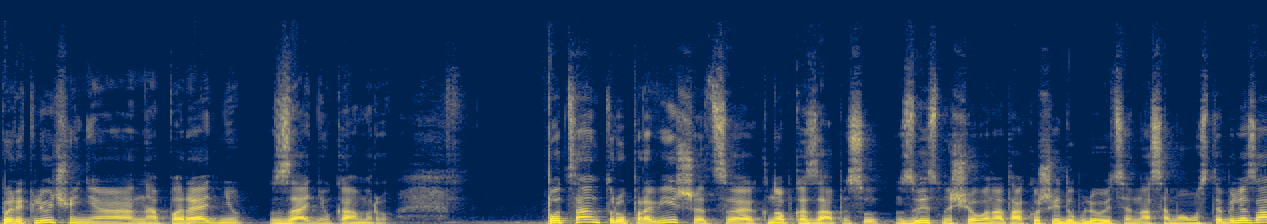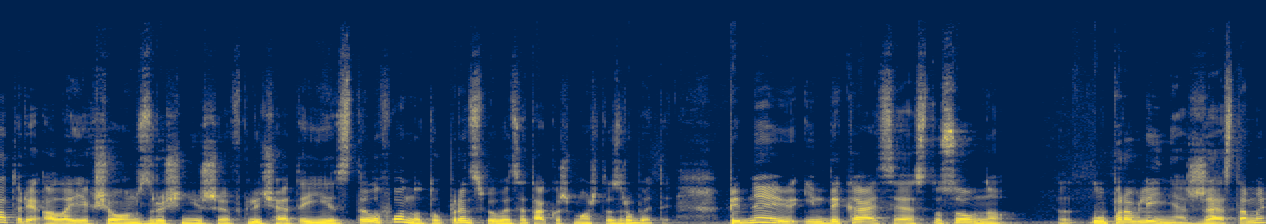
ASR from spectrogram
переключення на передню задню камеру. По центру правіше це кнопка запису. Звісно, що вона також і дублюється на самому стабілізаторі, але якщо вам зручніше включати її з телефону, то в принципі ви це також можете зробити. Під нею індикація стосовно е, управління жестами,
